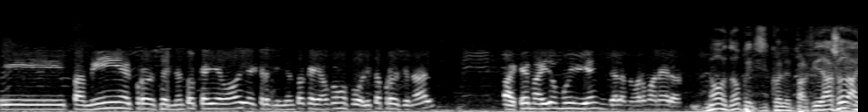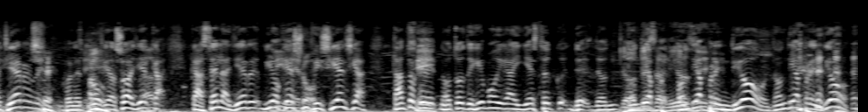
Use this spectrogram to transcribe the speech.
y para mí el procedimiento que llevo y el crecimiento que llevo como futbolista profesional es que me ha ido muy bien de la mejor manera. No, no, pues con el partidazo de ayer, sí, con el partidazo de ayer, claro. Castel ayer vio Lideró. que es suficiencia, tanto sí. que nosotros dijimos, oiga, ¿y esto de, de, de, ¿De dónde, salió, ¿dónde sí. aprendió? ¿Dónde aprendió?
